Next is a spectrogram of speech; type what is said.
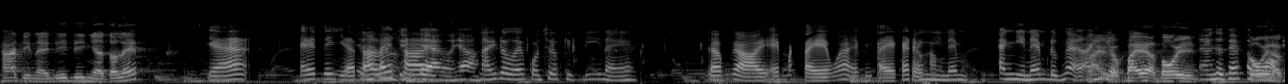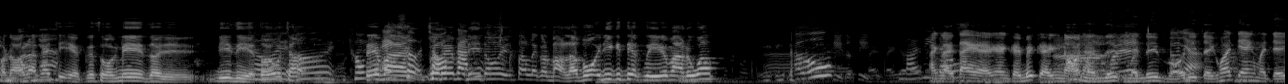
Hai chị này đi đi nhờ toilet. Dạ em đi về Dạ, toilet thôi. Nãy giờ em còn chưa kịp đi nè. Đúng rồi em mắc tè quá em đi tè cái được Anh không nhìn em, anh nhìn em đứng lại anh Này, hiểu. lúc nãy là tôi Em xin phép tôi họp là có nói là các chị cứ xuống đi rồi để đi gì ở tôi hỗ Trời trợ ơi, không, thế em mà sợ cứ chó thế mà cắn. đi thôi sao lại còn bảo là vội đi cái tiệc gì mà đúng không Đâu? Nói gì anh đâu. lái xe anh, anh cái mic anh nói À, này mình đi mình đi vội đi dạ. tiệc hóa trang mà chị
